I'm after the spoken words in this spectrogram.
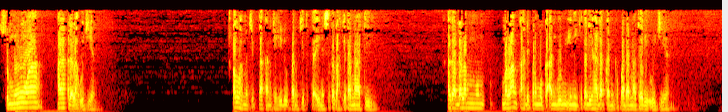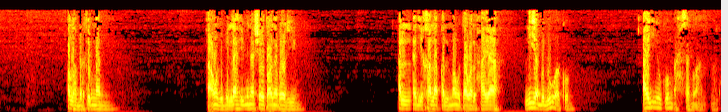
Semua adalah ujian. Allah menciptakan kehidupan kita ini setelah kita mati. Agar dalam melangkah di permukaan bumi ini kita dihadapkan kepada materi ujian. Allah berfirman, أعوذ بالله من الشيطان الرجيم الذي خلق الموت والحياة ليبلوكم أيكم أحسن عملا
